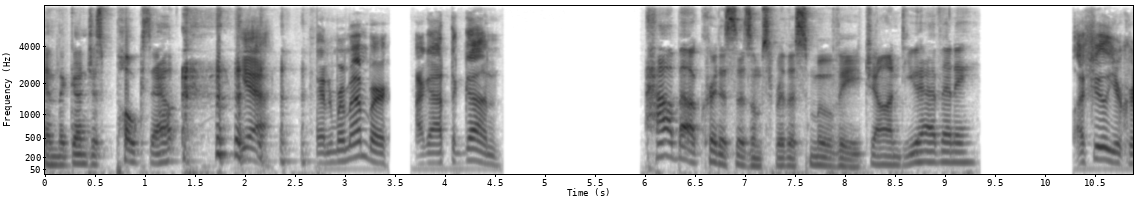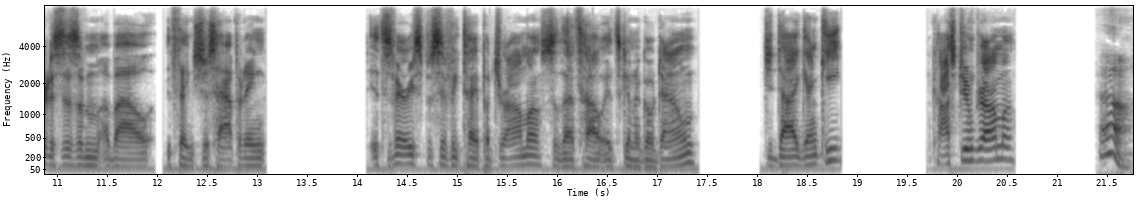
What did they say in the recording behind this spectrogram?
and the gun just pokes out. Yeah. And remember, I got the gun. How about criticisms for this movie? Jon, do you have any? I feel your criticism about things just happening. It's a very specific type of drama, so that's how it's going to go down. Jidaigeki? Costume drama? Oh,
